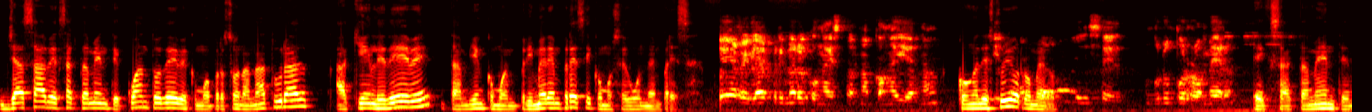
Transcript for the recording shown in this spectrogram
ya sabe exactamente cuánto debe como persona natural, a quién le debe, también como en primera empresa y como segunda empresa. Voy a arreglar primero con esto, no con ellos, ¿no? Con el estudio el Romero. Es el grupo Romero. Exactamente.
